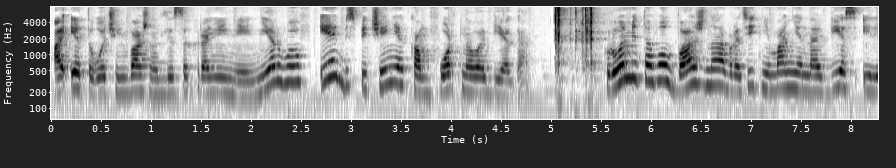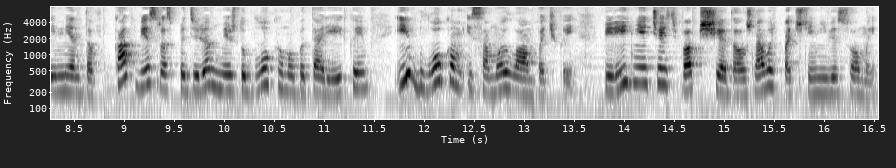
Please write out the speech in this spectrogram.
а это очень важно для сохранения нервов и обеспечения комфортного бега. Кроме того, важно обратить внимание на вес элементов, как вес распределен между блоком и батарейкой, и блоком и самой лампочкой. Передняя часть вообще должна быть почти невесомой.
